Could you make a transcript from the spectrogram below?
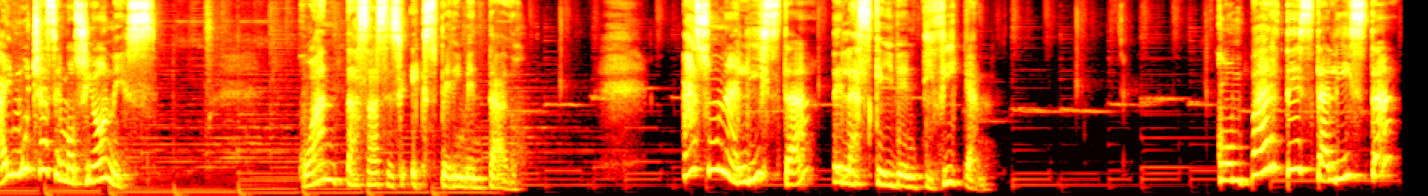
Hay muchas emociones. ¿Cuántas has experimentado? Haz una lista de las que identifican. Comparte esta lista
